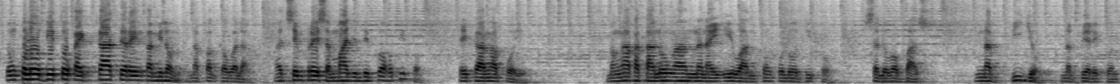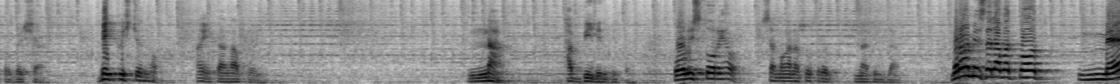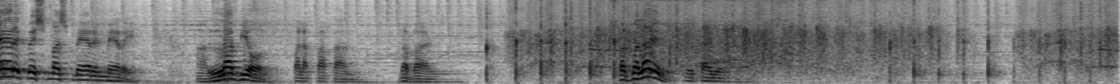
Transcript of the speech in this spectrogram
Tungkol dito kay Catherine Camilon na pagkawala. At siyempre, samahan din po ako dito kay Kangapoy. Mga katanungan na naiiwan tungkol dito sa lumabas na video na very controversial. Big question ho ang Kangapoy na habilin dito. Full story ho sa mga nasusunod nating vlog. Maraming salamat po. Merry Christmas, Merry Merry. I love you all. Palakpakan. Bye-bye. Pagpalain po tayo.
